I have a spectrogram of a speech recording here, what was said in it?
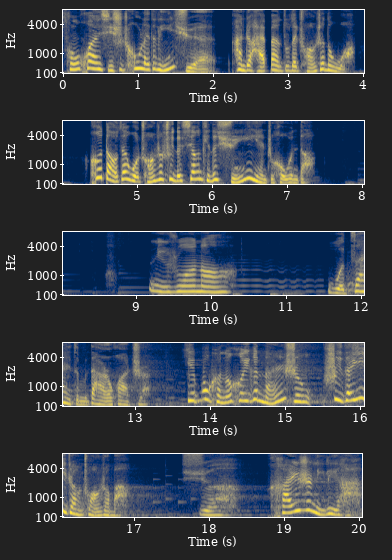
从换洗室出来的林雪看着还半坐在床上的我，和倒在我床上睡得香甜的寻一眼之后问道：“你说呢？我再怎么大而化之，也不可能和一个男生睡在一张床上吧？雪。”还是你厉害，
